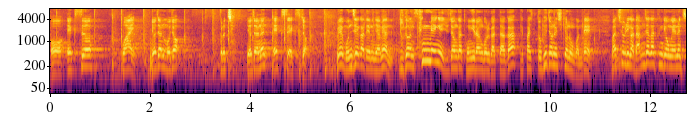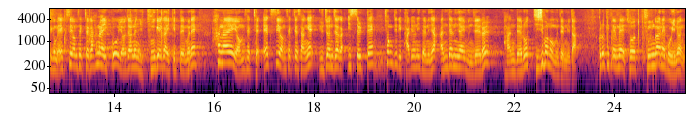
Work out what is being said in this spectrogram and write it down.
어, X, Y. 여자는 뭐죠? 그렇죠. 여자는 XX죠. 왜 문제가 되느냐면 이건 생명의 유전과 동일한 걸 갖다가 180도 회전을 시켜 놓은 건데 마치 우리가 남자 같은 경우에는 지금 X 염색체가 하나 있고 여자는 두 개가 있기 때문에 하나의 염색체 X 염색체상에 유전자가 있을 때 형질이 발현이 되느냐 안 되느냐의 문제를 반대로 뒤집어 놓은 문제입니다. 그렇기 때문에 저 중간에 보이는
